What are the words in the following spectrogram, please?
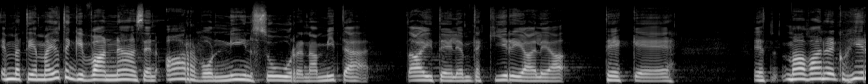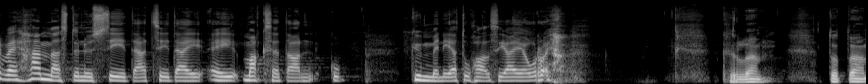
en mä tiedä, mä jotenkin vaan näen sen arvon niin suurena, mitä taiteilija, mitä kirjailija tekee. Et mä oon vaan niin hirveän hämmästynyt siitä, että siitä ei, ei makseta niin kymmeniä tuhansia euroja. Kyllä. Tota,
